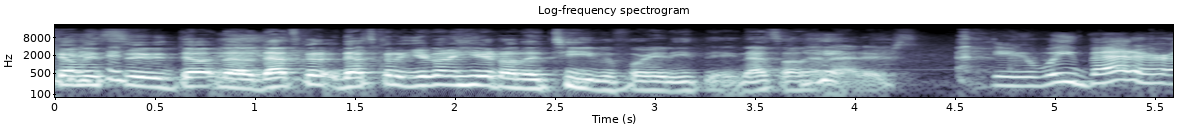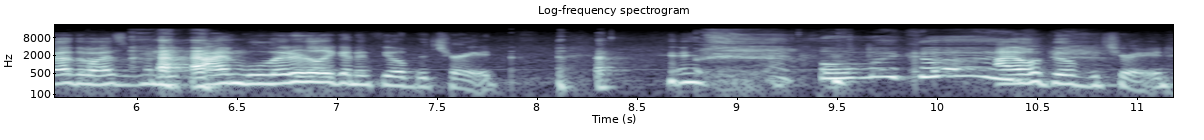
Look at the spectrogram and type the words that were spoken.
coming soon. Don't know. That's gonna. That's gonna. You're gonna hear it on the T before anything. That's all that matters. Dude, we better. Otherwise, I'm, gonna, I'm literally gonna feel betrayed. oh my god. I will feel betrayed.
